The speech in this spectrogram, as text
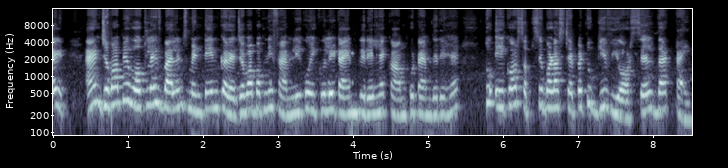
राइट. एंड जब आप ये वर्क लाइफ बैलेंस मेंटेन करें जब आप अपनी फैमिली को इक्वली टाइम दे रहे हैं काम को टाइम दे रहे हैं तो एक और सबसे बड़ा स्टेप है to give your self that time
